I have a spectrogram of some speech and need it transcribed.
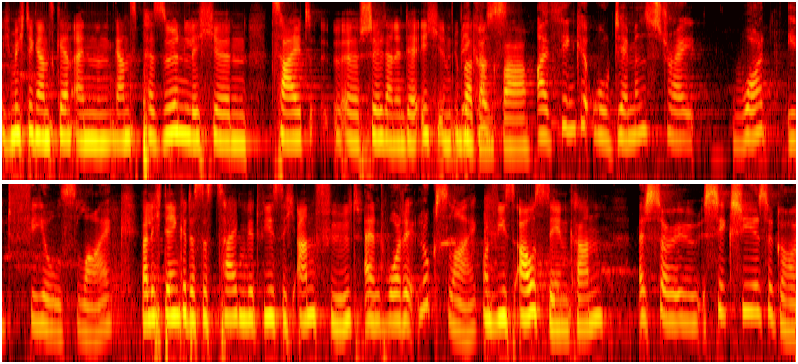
Ich möchte ganz gern einen ganz persönlichen Zeit äh, schildern, in der ich im Übergang because war. I think it will demonstrate what it feels like Weil ich denke, dass es zeigen wird, wie es sich anfühlt and what it looks like. und wie es aussehen kann. Uh, So, six years ago,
